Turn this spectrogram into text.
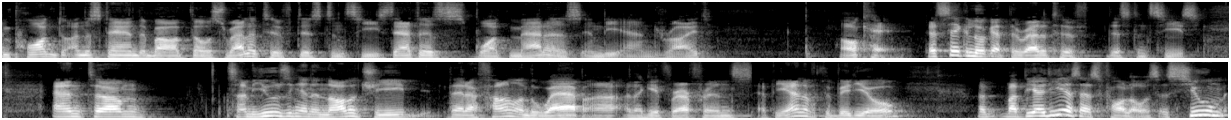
important to understand about those relative distances. That is what matters in the end, right? Okay, let's take a look at the relative distances. And um, so I'm using an analogy that I found on the web uh, and I give reference at the end of the video. But, the idea is as follows. Assume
